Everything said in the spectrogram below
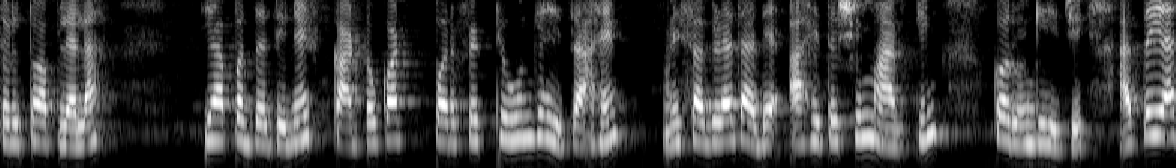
तर तो आपल्याला ह्या पद्धतीने काटोकाट परफेक्ट ठेवून घ्यायचा आहे. आणि सगळ्यात आधी आहे तशी मार्किंग करून घ्यायची. आता यात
